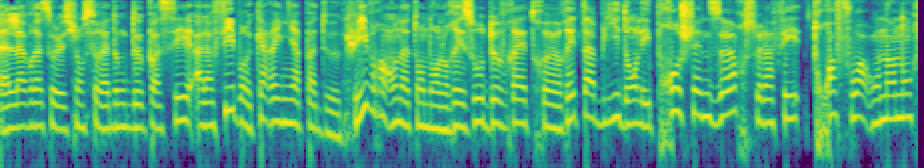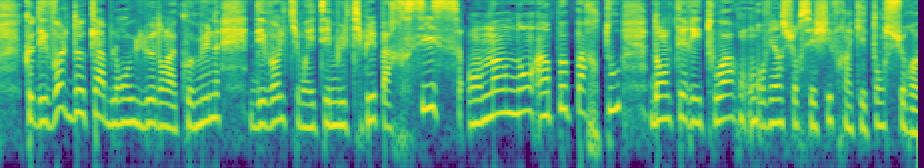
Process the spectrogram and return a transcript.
La vraie solution serait donc de passer à la fibre car il n'y a pas de cuivre. En attendant, le réseau devrait être rétabli dans les prochaines heures. Cela fait trois fois en un an que des vols de câbles ont eu lieu dans la commune. Des vols qui ont été multipliés par six en un an un peu partout dans le territoire. On revient sur ces chiffres inquiétants sur À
